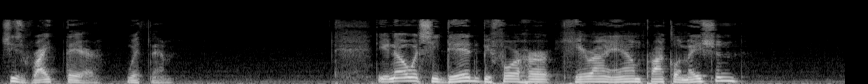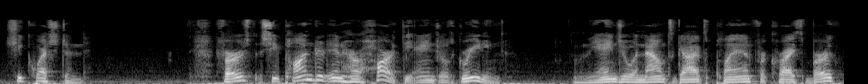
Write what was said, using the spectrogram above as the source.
She's right there with them. Do you know what she did before her Here I Am proclamation? She questioned. First, she pondered in her heart the angel's greeting. When the angel announced God's plan for Christ's birth,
